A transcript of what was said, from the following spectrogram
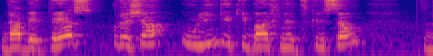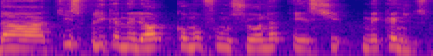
da B3, vou deixar um link aqui embaixo na descrição da, que explica melhor como funciona este mecanismo.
